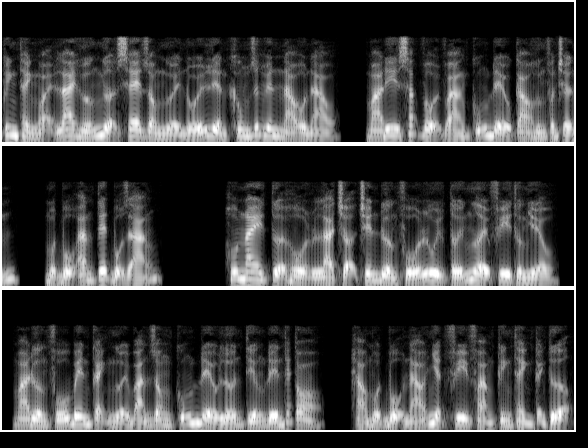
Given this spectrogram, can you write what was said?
kinh thành ngoại lai hướng ngựa xe dòng người nối liền không dứt huyên náo ồn ào, mà đi sắc vội vàng cũng đều cao hứng phấn chấn, một bộ ăn tết bộ dáng. Hôm nay tựa hồ là chợ trên đường phố lui tới người phi thường nhiều, mà đường phố bên cạnh người bán rong cũng đều lớn tiếng đến thét to, hảo một bộ náo nhiệt phi phàm kinh thành cảnh tượng.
